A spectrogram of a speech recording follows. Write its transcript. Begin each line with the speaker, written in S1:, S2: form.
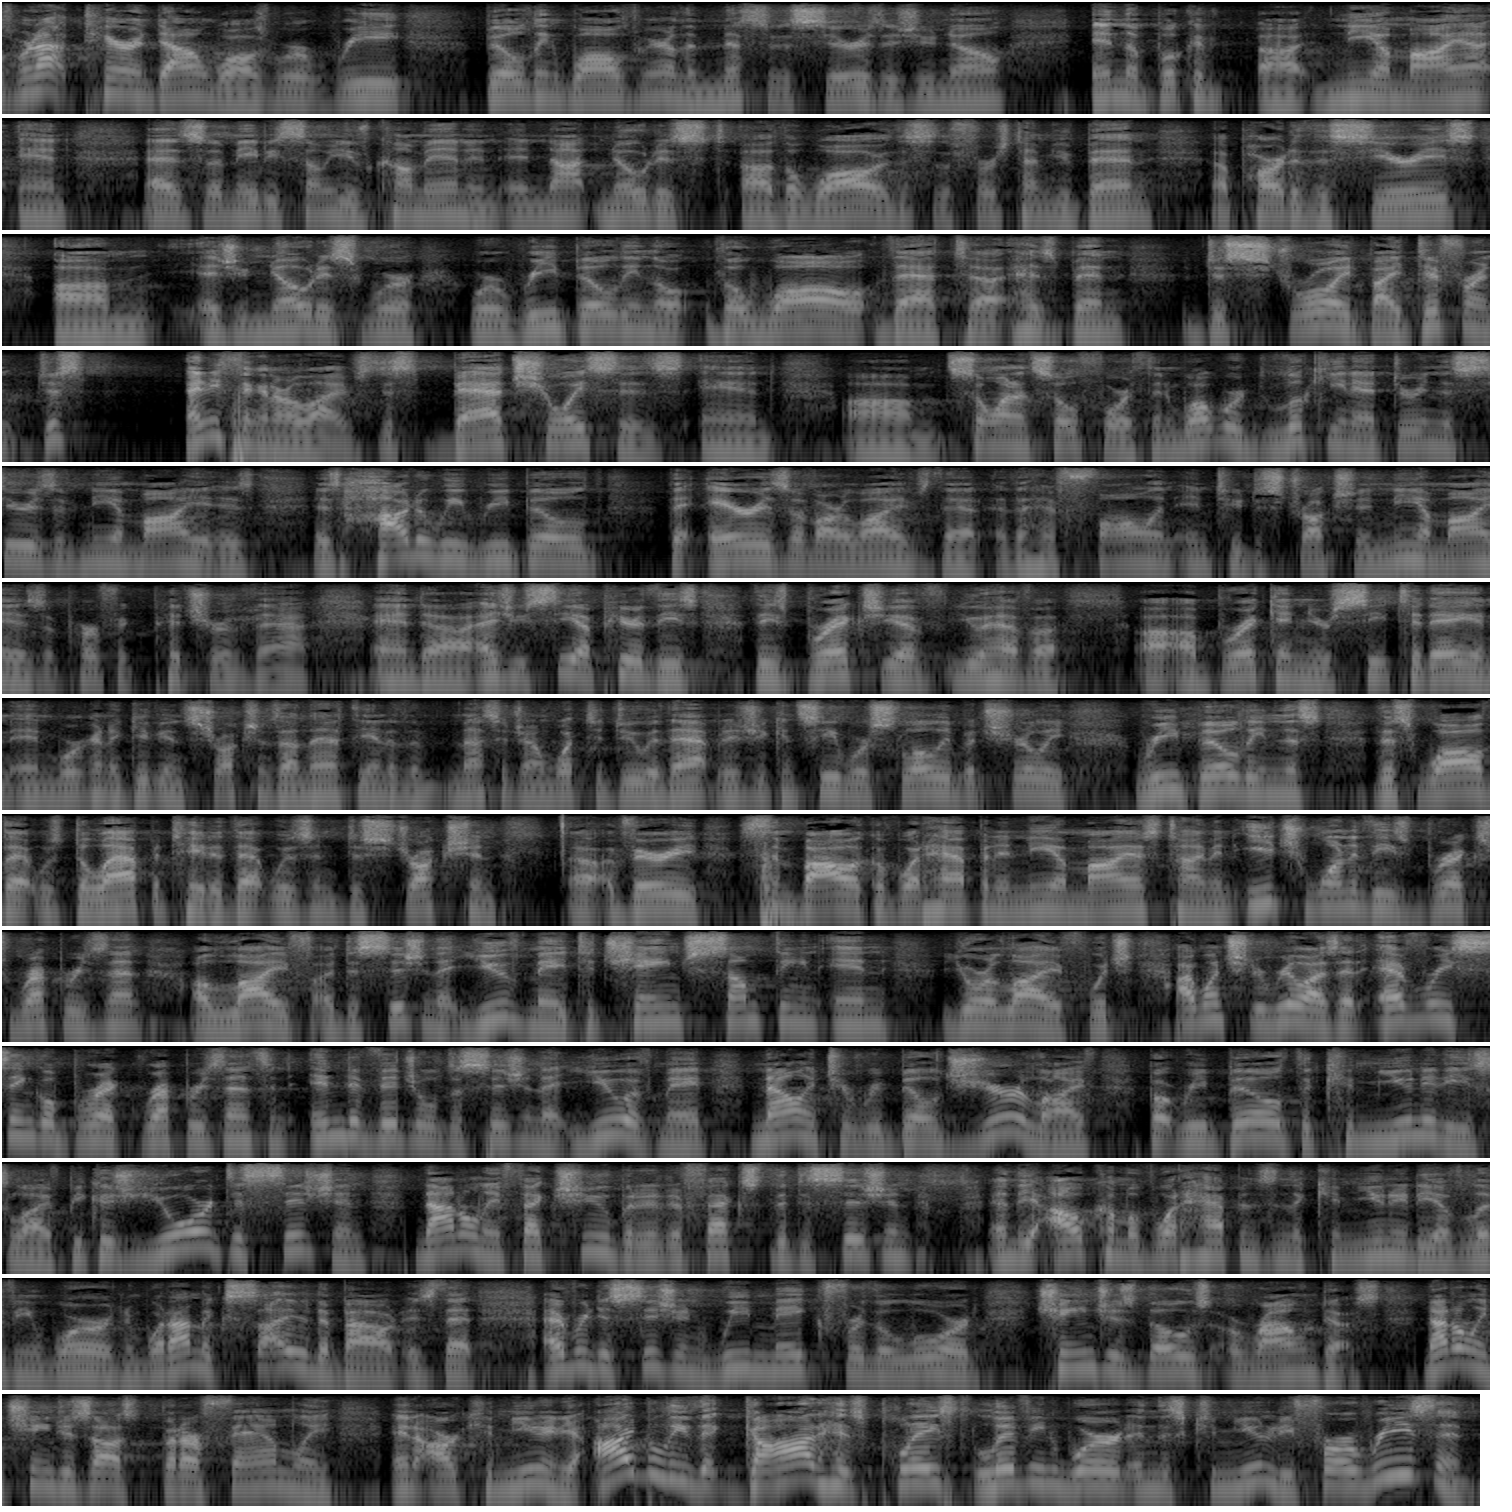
S1: walls. We're not tearing down walls, we're rebuilding walls. We're in the midst of a series, as you know, in the book of uh, Nehemiah. And as uh, maybe some of you have come in and, and not noticed uh, the wall, or this is the first time you've been a part of the series, um, as you notice, we're, we're rebuilding the, the wall that uh, has been destroyed by different, just anything in our lives, just bad choices and um, so on and so forth. And what we're looking at during this series of Nehemiah is, is how do we rebuild the areas of our lives that, that have fallen into destruction. Nehemiah is a perfect picture of that. And uh, as you see up here, these, these bricks, you have, you have a, a brick in your seat today, and, and we're going to give you instructions on that at the end of the message on what to do with that. But as you can see, we're slowly but surely rebuilding this, this wall that was dilapidated, that was in destruction uh, very symbolic of what happened in Nehemiah's time. And each one of these bricks represent a life, a decision that you've made to change something in your life, which I want you to realize that every single brick represents an individual decision that you have made, not only to rebuild your life, but rebuild the community's life. Because your decision not only affects you, but it affects the decision and the outcome of what happens in the community of Living Word. And what I'm excited about is that every decision we make for the Lord changes those around us. Not only changes us, but our family and our community. I believe that God has placed Living Word in this community for a reason.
